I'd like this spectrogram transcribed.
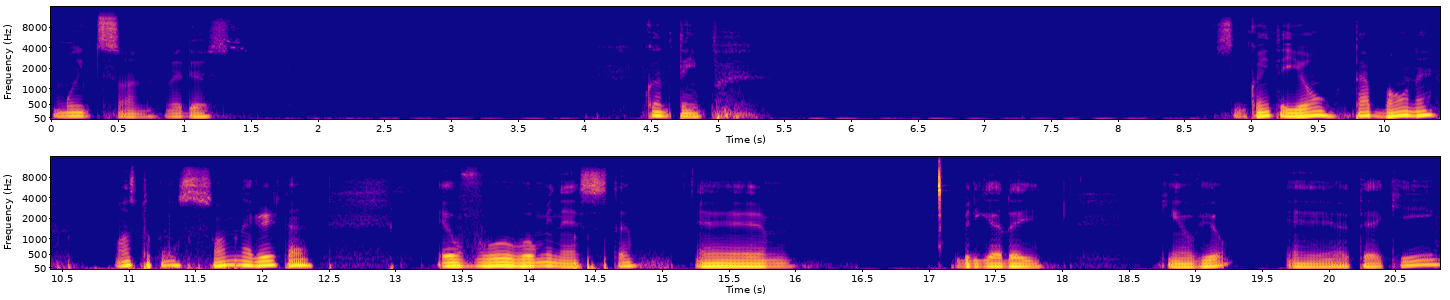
Muito sono, meu Deus. Quanto tempo? 51? Tá bom, né? Nossa, tô com sono, não acreditável. Eu vou, vou me nessa, tá? É... Obrigado aí quem ouviu é, até aqui.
